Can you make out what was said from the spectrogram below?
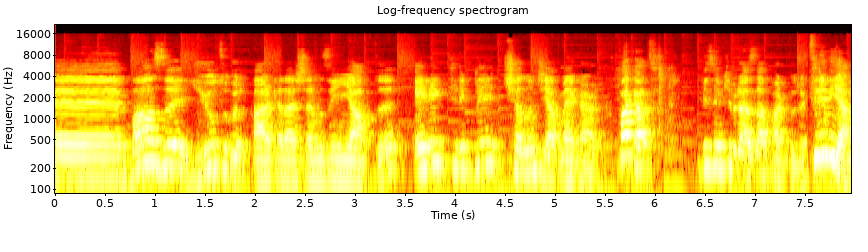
eee, bazı YouTuber arkadaşlarımızın yaptığı elektrikli challenge yapmaya karar verdim. Fakat bizimki biraz daha farklı olacak. Trivia.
